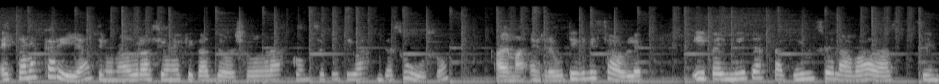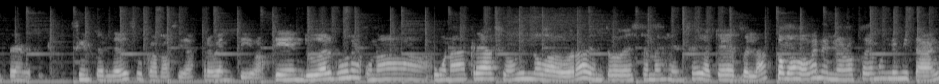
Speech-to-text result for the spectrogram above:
Esta mascarilla tiene una duración eficaz de 8 horas consecutivas de su uso, además es reutilizable y permite hasta 15 lavadas sin, perder su capacidad preventiva. Sin duda alguna, una, una creación innovadora dentro de esta emergencia, ya que, ¿verdad? Como jóvenes no nos podemos limitar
